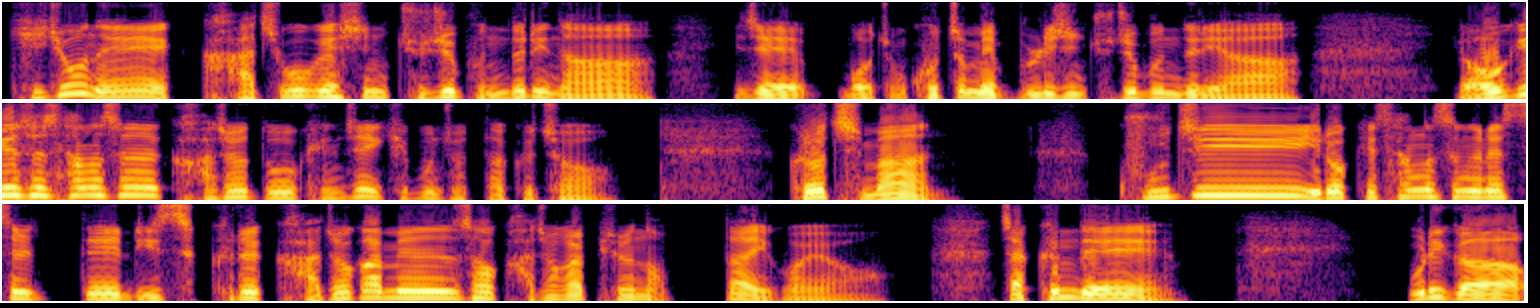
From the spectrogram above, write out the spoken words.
기존에 가지고 계신 주주분들이나 이제 뭐 좀 고점에 물리신 주주분들이야 여기에서 상승을 가져도 굉장히 기분 좋다. 그쵸? 그렇지만 굳이 이렇게 상승을 했을 때 리스크를 가져가면서 가져갈 필요는 없다 이거예요. 자, 근데 우리가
